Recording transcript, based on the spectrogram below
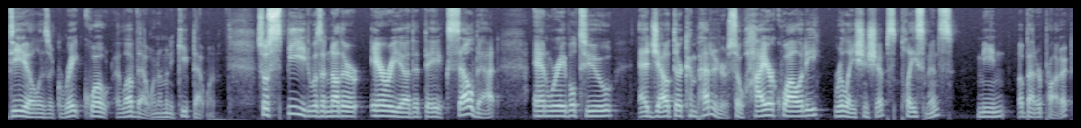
deal is a great quote. I love that one. I'm going to keep that one. So speed was another area that they excelled at and were able to edge out their competitors. So higher quality relationships, placements mean a better product.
